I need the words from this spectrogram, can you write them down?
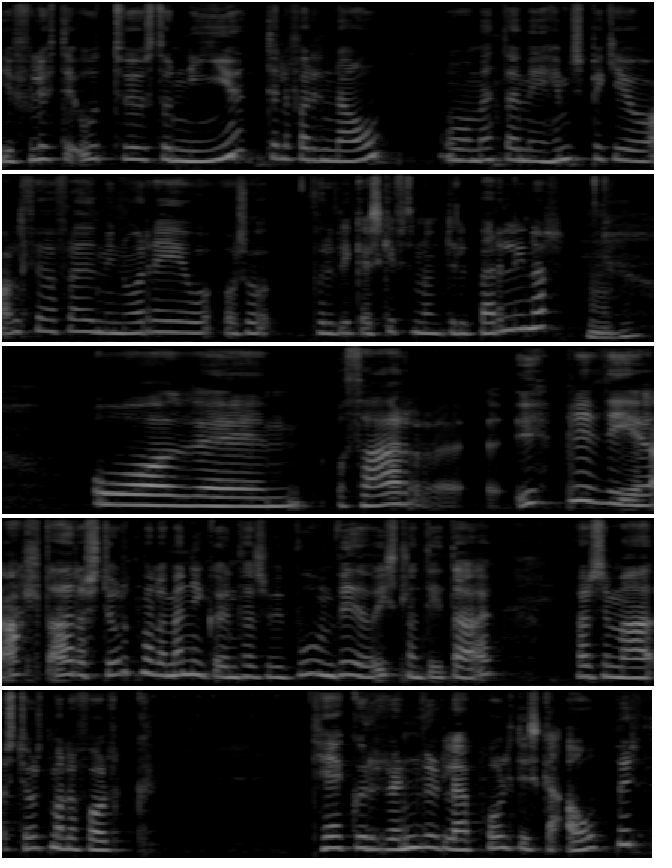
Ég flutti út 2009 til að fara í ná og mentaði mig í heimsbyggi og alþjóðafræðum í Noregi og, og svo fór ég líka skiptunum til Berlínar uh mhm. -huh. og, um, og þar upplifði ég allt aðra stjórnmála menningu en það sem við búum við á Íslandi í dag þar sem að stjórnmálafólk tekur raunverulega pólitíska ábyrð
